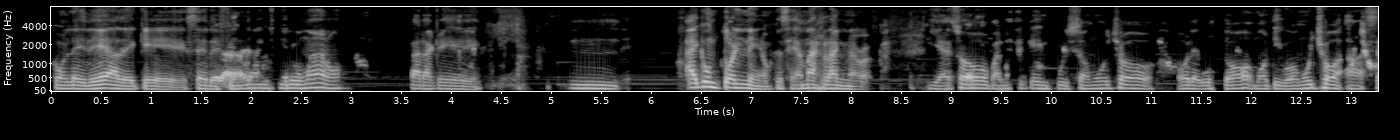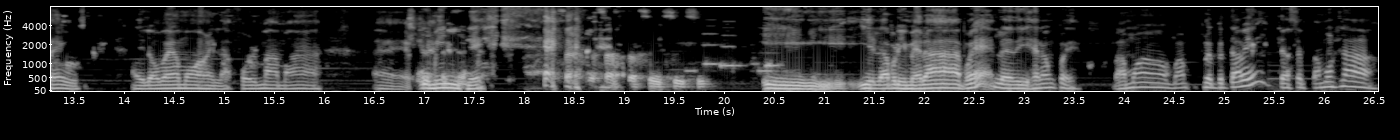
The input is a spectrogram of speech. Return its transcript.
con la idea de que se defienda al ser humano para que mm, haya un torneo que se llama Ragnarok. Y eso parece que impulsó mucho o le gustó, motivó mucho a Zeus. Ahí lo vemos en la forma más eh, humilde. Exacto, sí, sí, sí. Y, en la primera, pues, le dijeron, pues, vamos, vamos pues, está bien, te aceptamos la,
